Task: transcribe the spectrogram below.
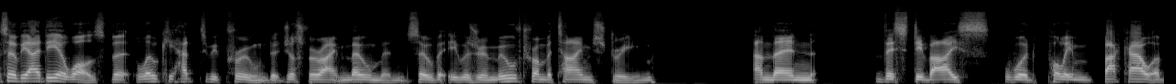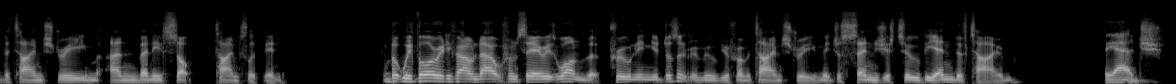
so the idea was that Loki had to be pruned at just the right moment so that he was removed from the time stream and then this device would pull him back out of the time stream and then he'd stop time slipping. But we've already found out from series one that pruning you doesn't remove you from a time stream, it just sends you to the end of time. The edge.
